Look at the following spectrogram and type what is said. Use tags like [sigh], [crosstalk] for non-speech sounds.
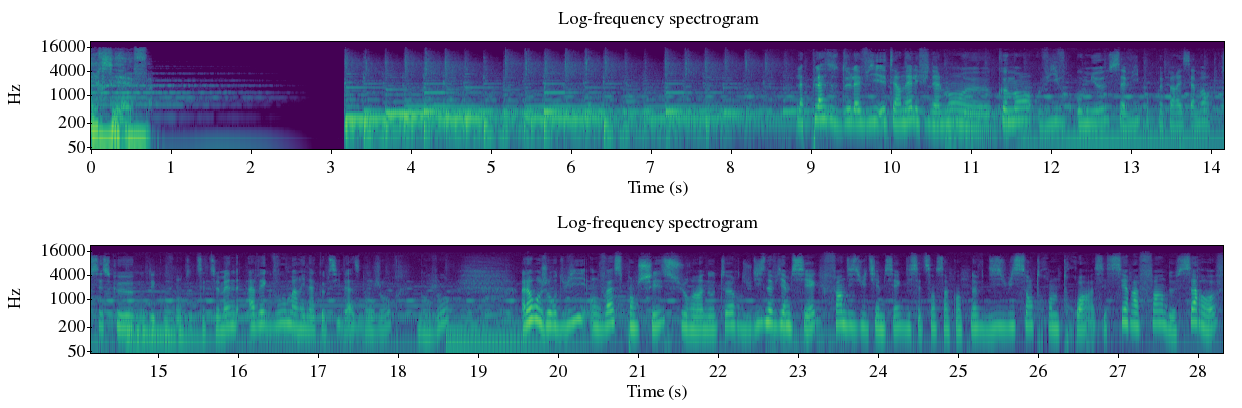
RCF. La place de la vie éternelle et finalement euh, comment vivre au mieux sa vie pour préparer sa mort. C'est ce que nous découvrons toute cette semaine avec vous, Marina Kopsidas. Bonjour. Bonjour. Alors aujourd'hui, on va se pencher sur un auteur du 19e siècle, fin 18e siècle, 1759-1833. C'est Séraphin de Sarov.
